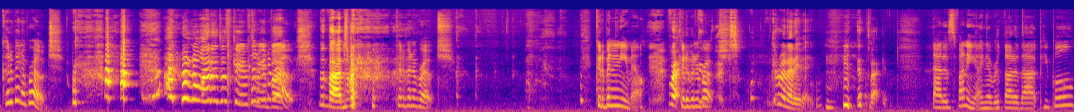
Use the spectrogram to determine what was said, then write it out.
Could have been a brooch. I don't know why that just came Could to have me, been but brooch. the badge. Man. Could have been a brooch. Could have been an email. right. Could have been a brooch. Could have been anything. it's fine. That is funny. I never thought of that. People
